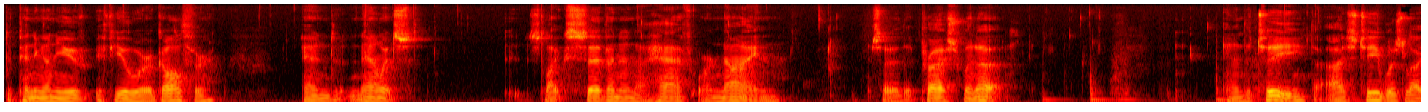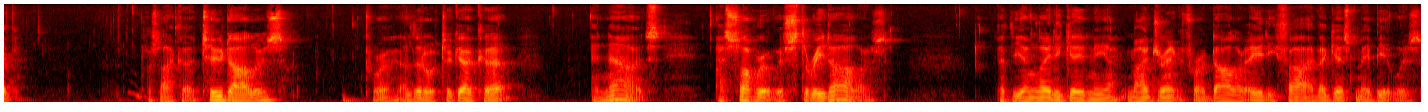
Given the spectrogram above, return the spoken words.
depending on you if you were a golfer, and now it's it's like seven and a half or nine. So the price went up. And the tea, the iced tea was like was like a two dollars for a little to-go cup. And now it's I saw where it was three dollars. But the young lady gave me my drink for a dollar eighty-five. I guess maybe it was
